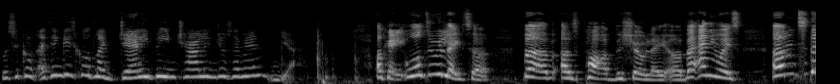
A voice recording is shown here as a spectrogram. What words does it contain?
What's it called? I think it's called like Jelly Bean Challenge or something. Yeah. Okay, we'll do it later, but as part of the show later. But anyways, um, today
